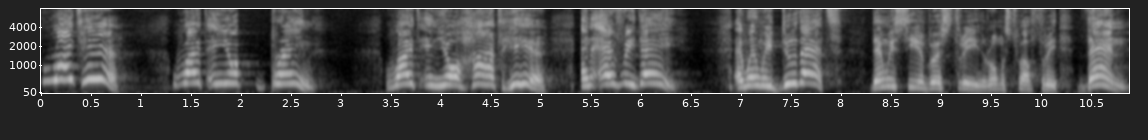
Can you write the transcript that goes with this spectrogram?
right here, right in your brain, right in your heart here, and every day. And when we do that, then we see in verse 3, Romans 12 3, then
